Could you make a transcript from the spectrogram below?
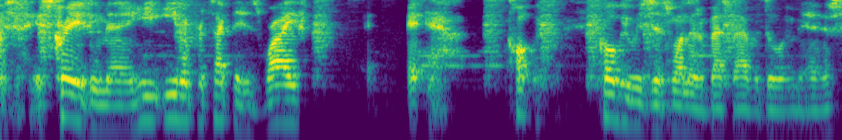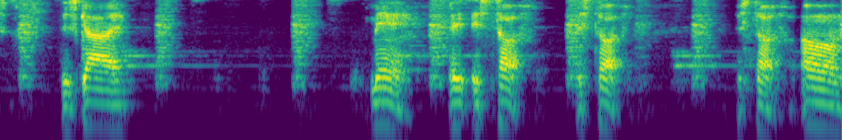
It's, it's crazy, man. He even protected his wife. Kobe, was just one of the best to ever do it, man. It's, this guy, man, it, it's tough. It's tough. It's tough. Um,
